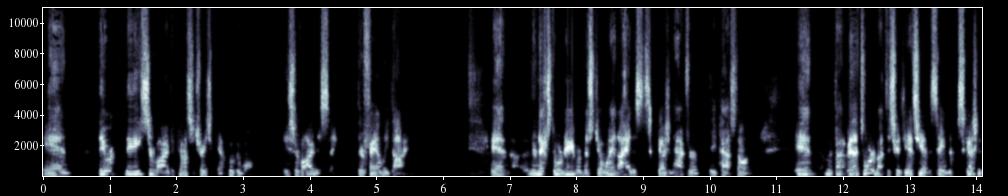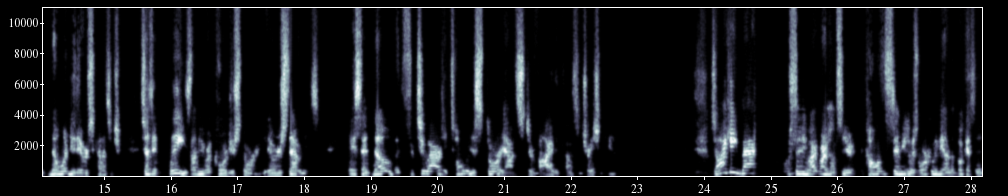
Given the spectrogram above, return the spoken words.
And they were they survived a concentration camp, Buchenwald. They survived this thing. Their family died. And uh, their next door neighbor, Miss Joanne, I had this discussion after they passed on. And I told her about this because yes, she had the same discussion. No one knew they were concentration. So I said, please let me record your story. They were in their 70s. They said, no, but for two hours, they told me the story how to survive the concentration camp. So I came back, sitting right right upstairs, called Cindy, who was working with me on the book. I said,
